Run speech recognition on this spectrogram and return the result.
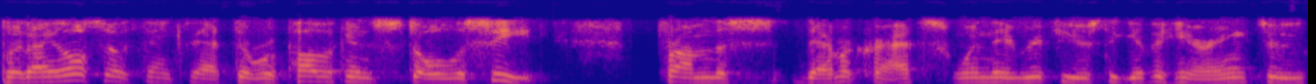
But I also think that the Republicans stole a seat from the Democrats when they refused to give a hearing to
